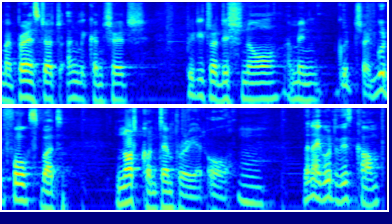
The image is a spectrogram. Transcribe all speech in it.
my parents' church, Anglican church, pretty traditional. I mean, good good folks, but not contemporary at all. Then I go to this camp,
